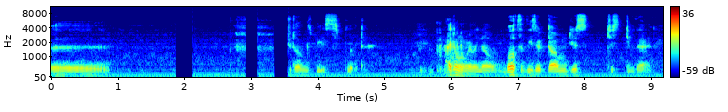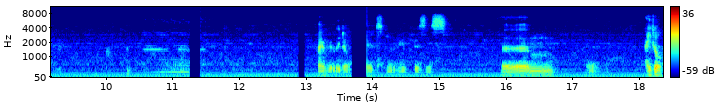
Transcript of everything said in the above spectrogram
Uh, always be a split. I don't really know. Both of these are dumb. Just, just do that. I really don't. It's none of your business. Um, I don't.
